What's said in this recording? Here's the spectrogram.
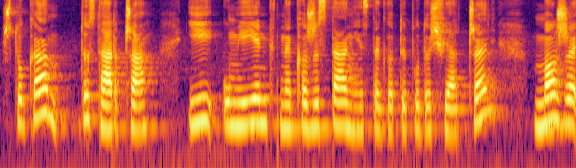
sztuka dostarcza i umiejętne korzystanie z tego typu doświadczeń może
